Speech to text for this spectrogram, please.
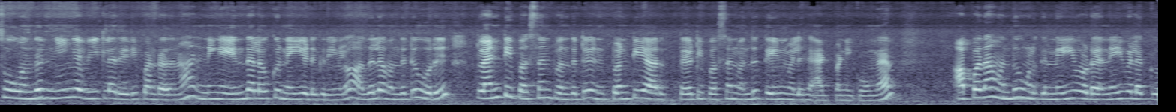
ஸோ வந்து நீங்கள் வீட்டில் ரெடி பண்ணுறதுனா நீங்கள் எந்த அளவுக்கு நெய் எடுக்கிறீங்களோ அதில் வந்துட்டு ஒரு டுவெண்ட்டி பர்சன்ட் வந்துட்டு டுவெண்ட்டி ஆர் தேர்ட்டி பர்சன்ட் வந்து தேன் மெழுகு ஆட் பண்ணிக்கோங்க. அப்போ தான் வந்து உங்களுக்கு நெய்யோட நெய் விளக்கு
